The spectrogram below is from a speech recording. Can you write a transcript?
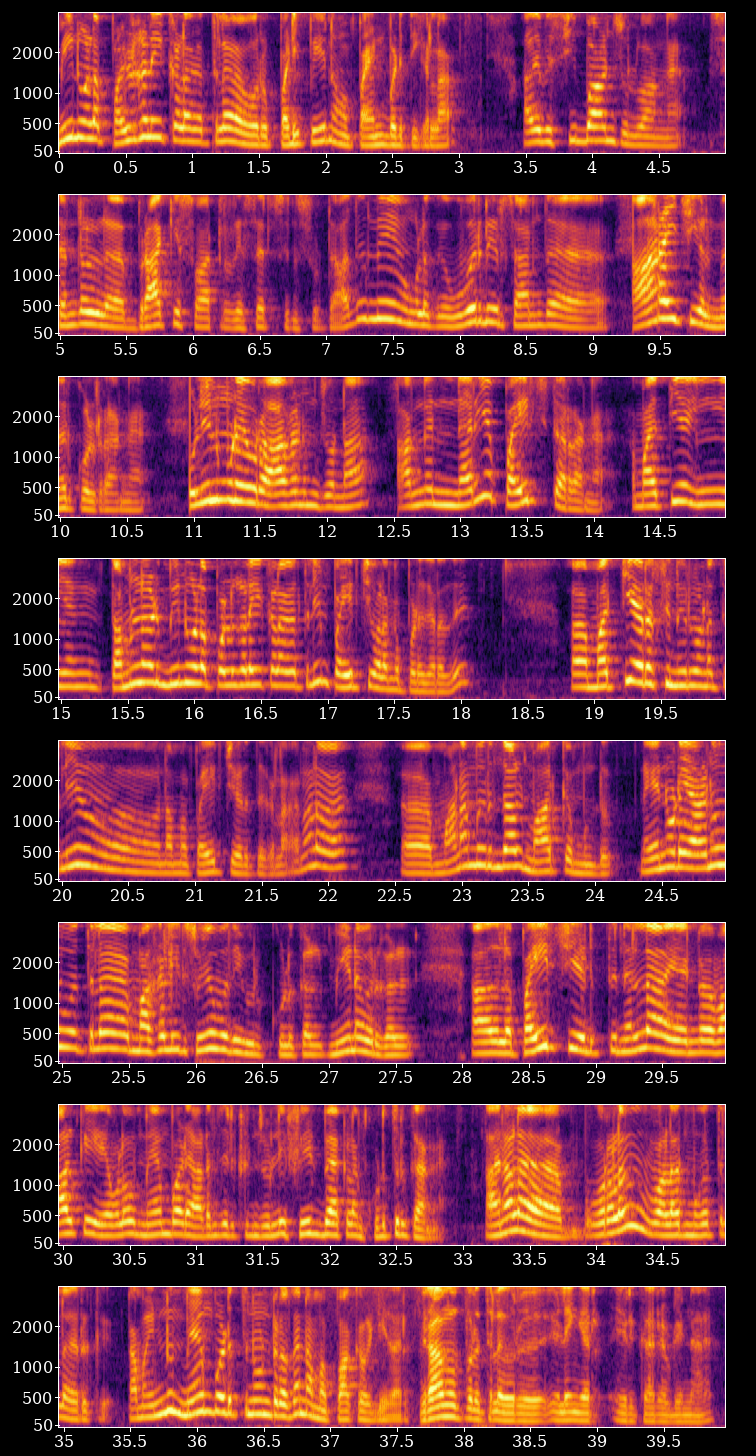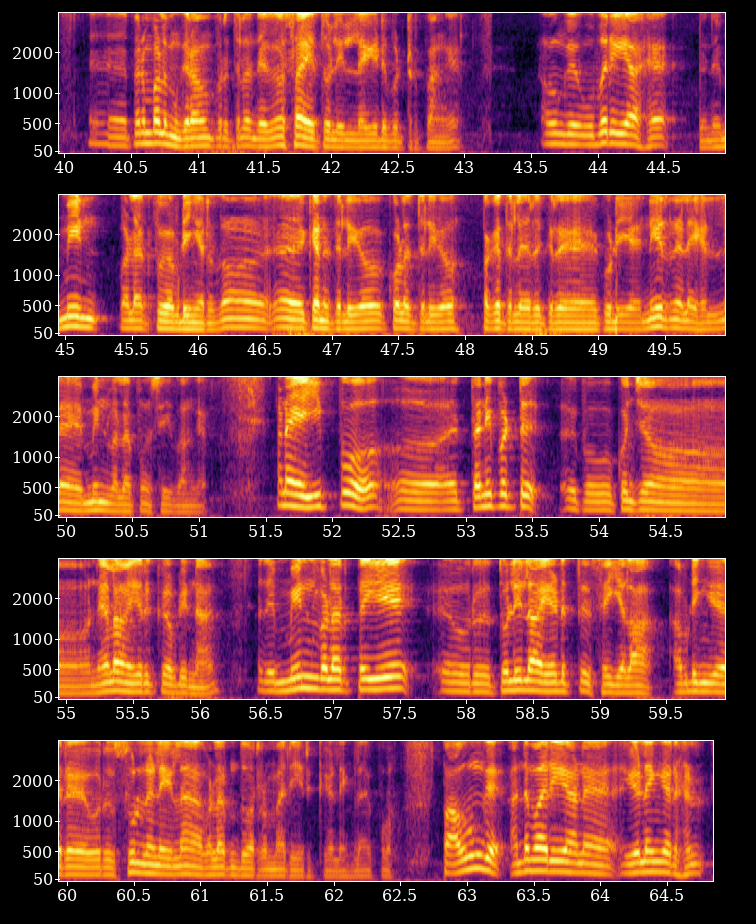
மீன்வள பல்கலைக்கழகத்தில் ஒரு படிப்பையும் நம்ம பயன்படுத்திக்கலாம். அதே மாதிரி சிபான்னு சொல்லுவாங்க central brackish water research institute அதுவுமே உங்களுக்கு உவர்நீர் சார்ந்த ஆராய்ச்சிகள் மேற்கொள்கிறாங்க தொழில் முனைவர் ஆகணும்னு சொன்னால் அங்கே நிறைய பயிற்சி தர்றாங்க. மத்திய எங் தமிழ்நாடு மீன்வள பல்கலைக்கழகத்திலையும் பயிற்சி வழங்கப்படுகிறது. மத்திய அரசு நிறுவனத்துலேயும் நம்ம பயிற்சி எடுத்துக்கலாம். அதனால் மனம் இருந்தால் மார்க்கம் உண்டு. என்னுடைய அனுபவத்தில் மகளிர் சுய உதவி குழுக்கள் மீனவர்கள் அதில் பயிற்சி எடுத்து நல்லா எங்கள் வாழ்க்கை எவ்வளோ மேம்பாடு அடைஞ்சிருக்குன்னு சொல்லி ஃபீட்பேக்லாம் கொடுத்துருக்காங்க. அதனால் ஓரளவு வளர்முகத்தில் இருக்குது நம்ம இன்னும் மேம்படுத்தணுன்றதை நம்ம பார்க்க வேண்டியதாக இருக்குது கிராமப்புறத்தில் ஒரு இளைஞர் இருக்கார் அப்படின்னா பெரும்பாலும் கிராமப்புறத்தில் இந்த விவசாய தொழிலில் ஈடுபட்டிருப்பாங்க. அவங்க உபரியாக இந்த மீன் வளர்ப்பு அப்படிங்கிறதும் கிணத்துலையோ குளத்துலையோ பக்கத்தில் இருக்கிற கூடிய நீர்நிலைகளில் மீன் வளர்ப்பும் செய்வாங்க. ஆனால் இப்போது தனிப்பட்டு இப்போது கொஞ்சம் நிலம் இருக்குது அப்படின்னா அது மீன் வளர்ப்பையே ஒரு தொழிலாக எடுத்து செய்யலாம் அப்படிங்கிற ஒரு சூழ்நிலையெல்லாம் வளர்ந்து வர்ற மாதிரி இருக்குது இல்லைங்களா இப்போது இப்போ அவங்க அந்த மாதிரியான இளைஞர்கள்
